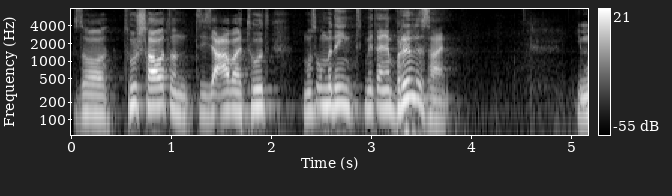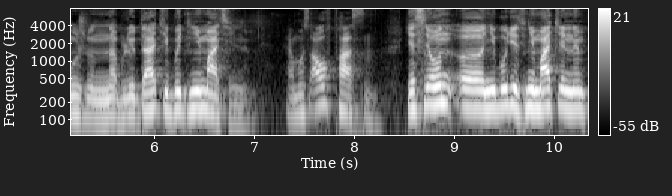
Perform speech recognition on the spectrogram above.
so zuschaut und diese Arbeit tut, muss unbedingt mit einer Brille sein. Ему нужно наблюдать и быть внимательным. Er muss aufpassen. Если он э, не будет внимательным,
